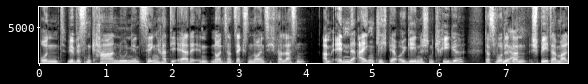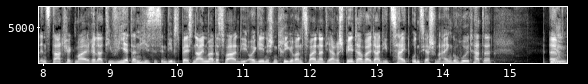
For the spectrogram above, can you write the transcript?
Und wir wissen, Khan Noonien Singh hat die Erde in 1996 verlassen. Am Ende eigentlich der eugenischen Kriege. Das wurde Ja. dann später mal in Star Trek mal relativiert. Dann hieß es in Deep Space Nine mal, das war die eugenischen Kriege waren 200 Jahre später, weil da die Zeit uns ja schon eingeholt hatte. Ähm,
